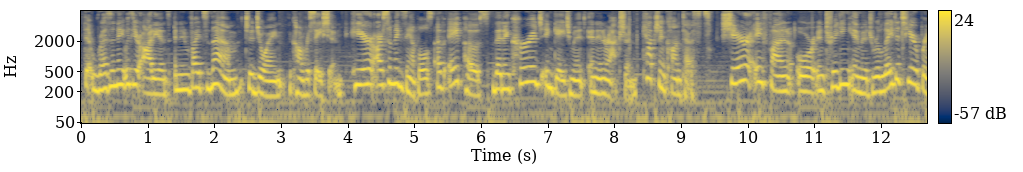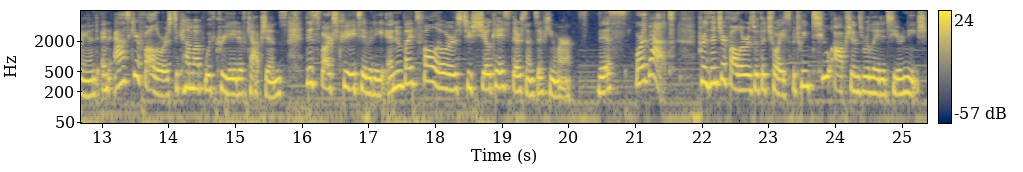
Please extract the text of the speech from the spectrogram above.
that resonate with your audience and invites them to join the conversation. Here are some examples of A posts that encourage engagement and interaction. Caption contests. Share a fun or intriguing image related to your brand and ask your followers to come up with creative captions. This sparks creativity and invites followers to showcase their sense of humor this or that. Present your followers with a choice between two options related to your niche.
